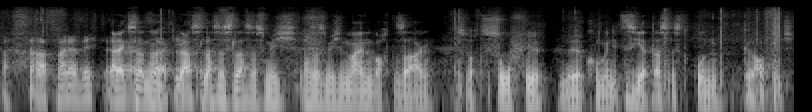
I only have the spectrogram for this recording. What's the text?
aus meiner Sicht. Äh, Alexander, lass, lass, es, lass, es mich, lass es mich in meinen Worten sagen. Es wird so viel Müll kommuniziert, das ist unglaublich.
